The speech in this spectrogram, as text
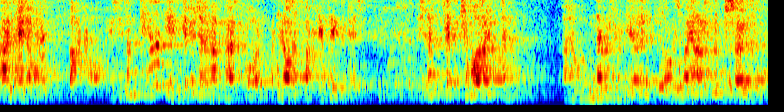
I said, oh, fuck off. He says, I'm telling you, they get at half past four. I said, oh, fuck, you take the piss. He said, tomorrow. I will never forget it as long as my arse looks south.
